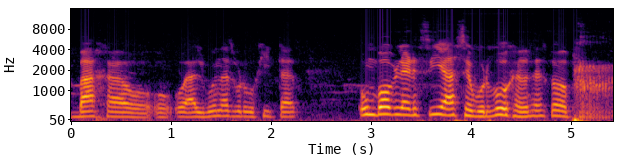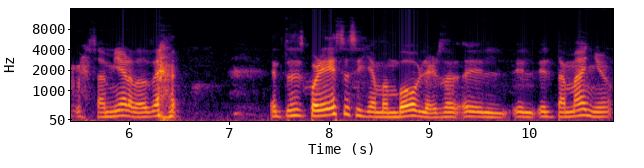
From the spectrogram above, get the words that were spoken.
baja o, algunas burbujitas. Un bobbler sí hace burbujas, o sea, es como esa mierda, o sea. Entonces por eso se llaman bobblers. El, el, tamaño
